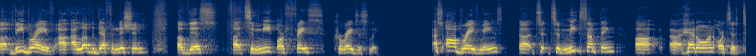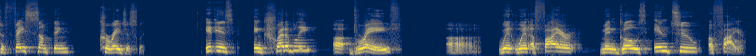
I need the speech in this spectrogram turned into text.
Uh, be brave. I, I love the definition of this uh, to meet or face courageously. That's all brave means uh, to, to meet something uh, uh, head on or to, to face something courageously. It is incredibly uh, brave when, when a fireman goes into a fire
